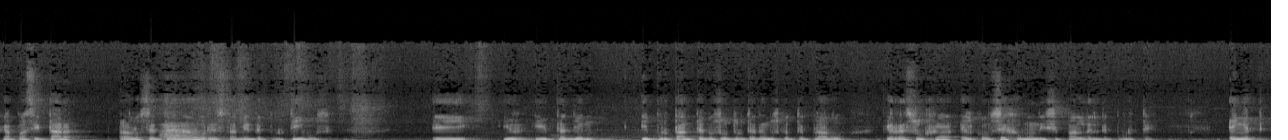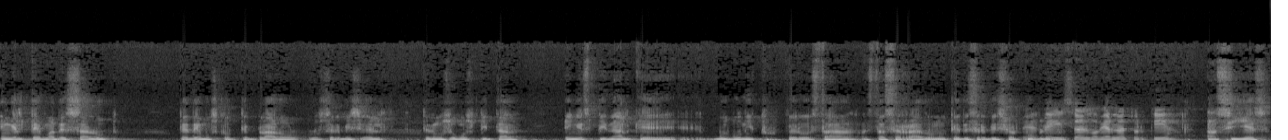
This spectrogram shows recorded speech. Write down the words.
capacitar a los entrenadores también deportivos. Y, también importante, nosotros tenemos contemplado que resurja el Consejo Municipal del Deporte. En el, tema de salud, tenemos contemplado los servicios, tenemos un hospital en Espinal que muy bonito, pero está, está cerrado, no tiene servicio al público. El hizo el gobierno de Turquía. Así es.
